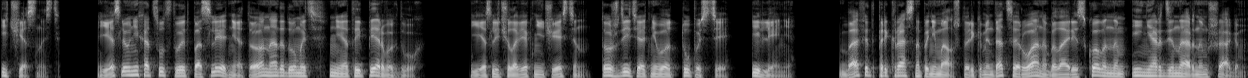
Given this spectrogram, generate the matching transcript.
и честность. Если у них отсутствует последнее, то надо думать, нет и первых двух. Если человек нечестен, то ждите от него тупости и лени. Баффет прекрасно понимал, что рекомендация Руана была рискованным и неординарным шагом.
